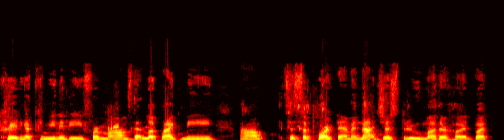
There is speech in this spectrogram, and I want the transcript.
creating a community for moms that look like me um, to support them and not just through motherhood, but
